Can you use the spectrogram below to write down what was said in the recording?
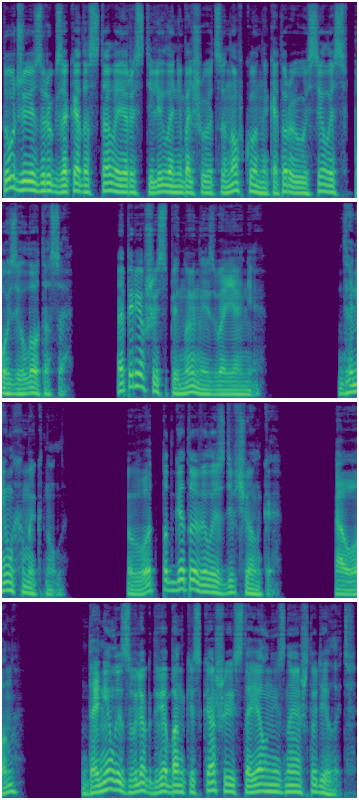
тут же из рюкзака достала и расстелила небольшую циновку, на которую уселась в позе лотоса, оперевшись спиной на изваяние. Данил хмыкнул. Вот подготовилась девчонка. А он? Данил извлек две банки с кашей и стоял, не зная, что делать.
